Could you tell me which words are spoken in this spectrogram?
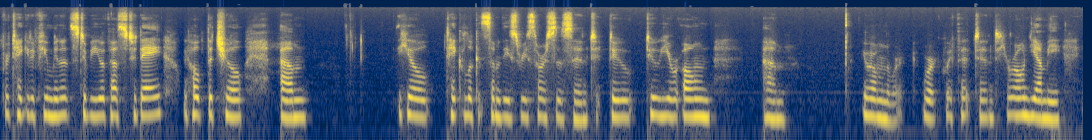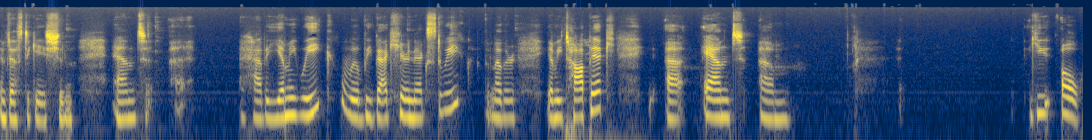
for taking a few minutes to be with us today. We hope that you'll um, you'll take a look at some of these resources and do do your own um, your own work work with it and your own yummy investigation and uh, have a yummy week. We'll be back here next week another yummy topic uh, and. Um, you oh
